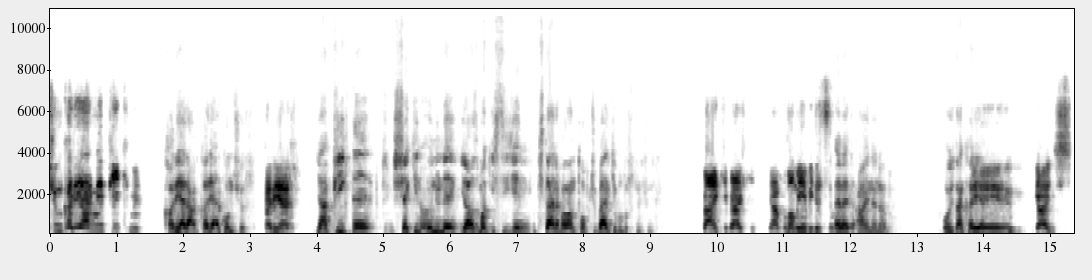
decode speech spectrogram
Tüm kariyer mi, peak mi? Kariyer abi. Kariyer konuşuyoruz. Kariyer. Yani peak'te Shaq'in önüne yazmak isteyeceğin iki tane falan topçu belki bulursun çünkü. Belki belki. Ya bulamayabilirsin. Evet aynen öyle. O yüzden kariyer. Ee, ya ş-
